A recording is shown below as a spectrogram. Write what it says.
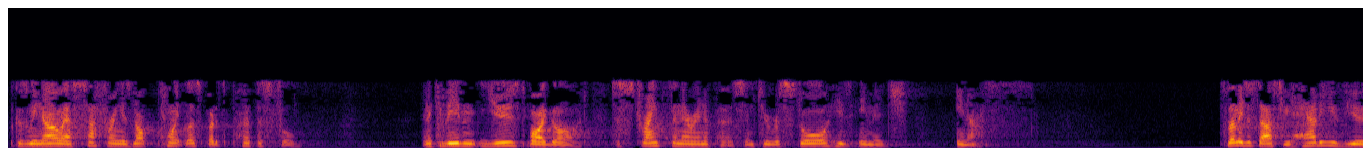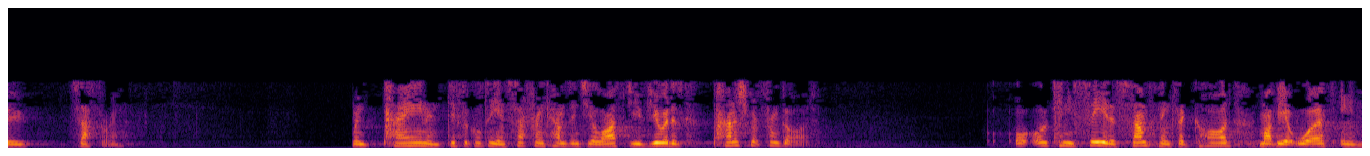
Because we know our suffering is not pointless, but it's purposeful. And it can be even used by God to strengthen our inner person, to restore His image in us. So let me just ask you, how do you view suffering? When pain and difficulty and suffering comes into your life, do you view it as punishment from God? Or, or can you see it as something that God might be at work in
